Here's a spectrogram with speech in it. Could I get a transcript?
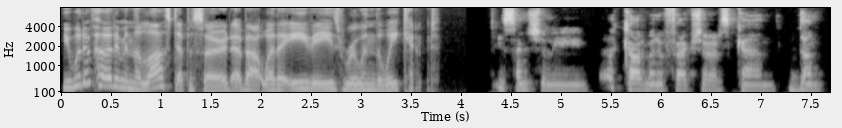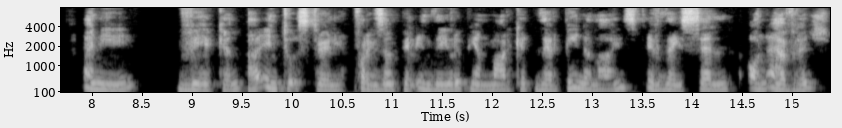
You would have heard him in the last episode about whether EVs ruin the weekend. Essentially, car manufacturers can dump any vehicle uh, into Australia. For example, in the European market, they're penalized if they sell on average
